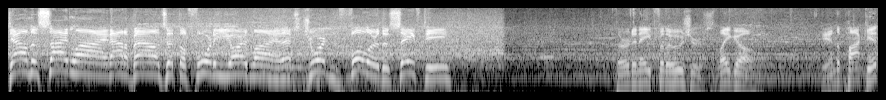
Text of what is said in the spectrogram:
Down the sideline, out of bounds at the 40 yard line. That's Jordan Fuller, the safety. Third and eight for the Hoosiers. Lagow in the pocket.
